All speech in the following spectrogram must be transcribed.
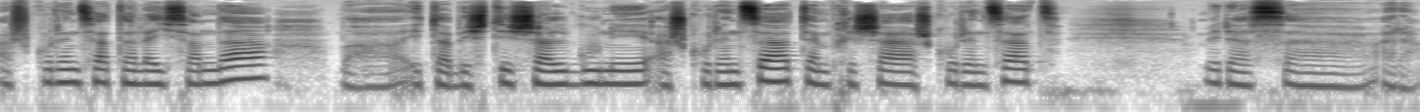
askorentzat ala izan da, ba, eta beste salgune askorentzat, enpresa askorentzat, beraz, uh, ara.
